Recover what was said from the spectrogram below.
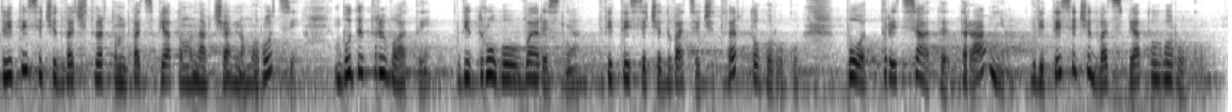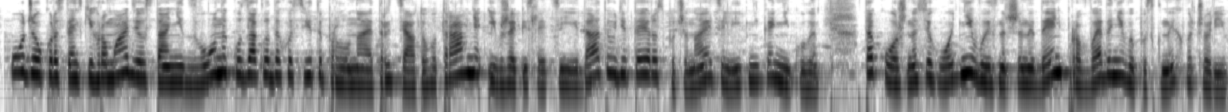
в 2024-2025 навчальному році буде тривати від 2 вересня 2024 року по 30 травня 2025 року. Отже, у Коростенській громаді останній дзвоник у закладах освіти пролунає 30 травня, і вже після цієї дати у дітей розпочинаються літні канікули. Також на сьогодні визначений день проведення випускних вечорів.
